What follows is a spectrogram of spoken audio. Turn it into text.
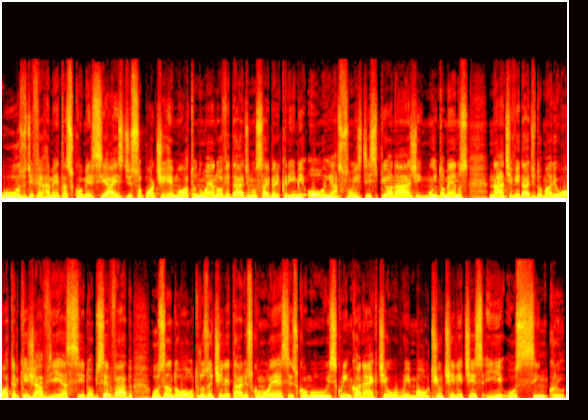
O uso de ferramentas comerciais de suporte remoto não é novidade no cybercrime ou em ações de espionagem, muito menos na atividade do Muddy Water que já havia sido observado usando outros utilitários como esses, como o Screen Connect, o Remote Utilities e o Syncro.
